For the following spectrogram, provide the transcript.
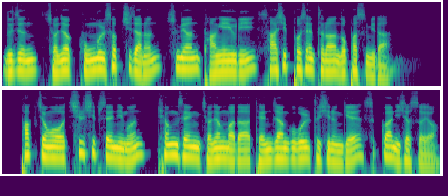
늦은 저녁 국물 섭취자는 수면 방해율이 40%나 높았습니다. 박정호 70세님은 평생 저녁마다 된장국을 드시는 게 습관이셨어요.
